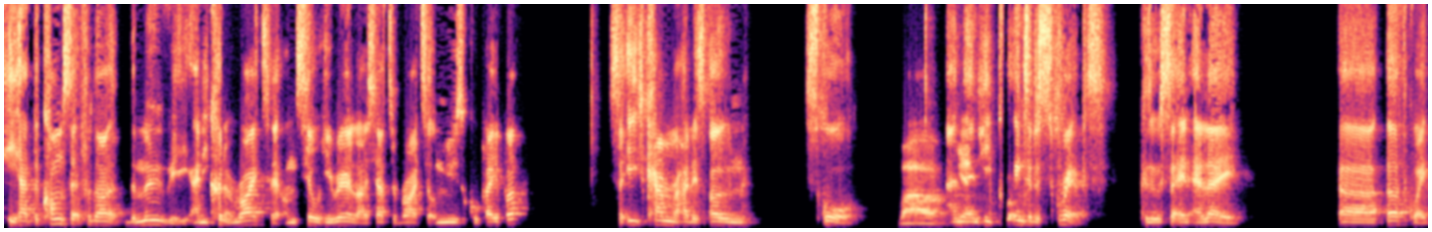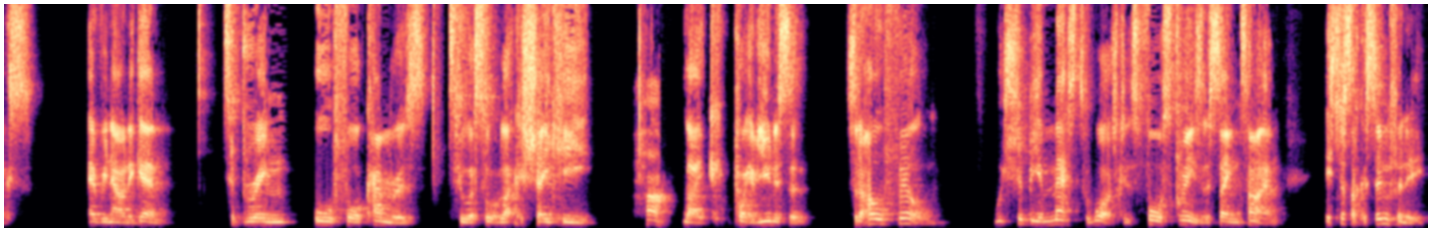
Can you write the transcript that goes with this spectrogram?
he had the concept for the, the movie and he couldn't write it until he realized he had to write it on musical paper. So each camera had its own score Wow. and yeah. then he put into the script because it was set in LA uh, earthquakes every now and again to bring all four cameras to a sort of like a shaky huh. like point of unison. So the whole film, which should be a mess to watch because it's four screens at the same time, it's just like a symphony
